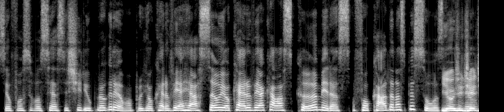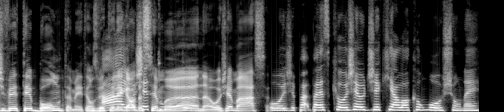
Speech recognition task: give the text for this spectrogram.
se eu fosse você, assistiria o programa, porque eu quero ver a reação e eu quero ver aquelas câmeras focadas nas pessoas. E hoje é dia de VT bom também. Tem uns VT Ai, legal da é tudo. semana. Hoje é massa. Hoje, pa- parece que hoje é o dia que aloca o motion, né?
